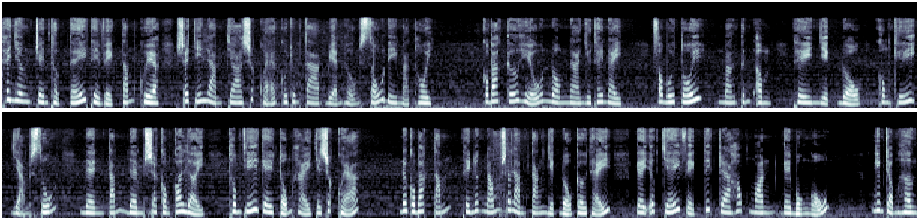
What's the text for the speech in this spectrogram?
Thế nhưng trên thực tế thì việc tắm khuya sẽ chỉ làm cho sức khỏe của chúng ta bị ảnh hưởng xấu đi mà thôi. Cô bác cứ hiểu nôm na như thế này. Vào buổi tối mang tính âm thì nhiệt độ không khí giảm xuống nên tắm đêm sẽ không có lợi, thậm chí gây tổn hại cho sức khỏe. Nếu cô bác tắm thì nước nóng sẽ làm tăng nhiệt độ cơ thể, gây ức chế việc tiết ra hormone gây buồn ngủ. Nghiêm trọng hơn,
